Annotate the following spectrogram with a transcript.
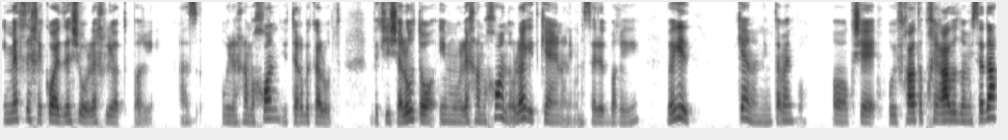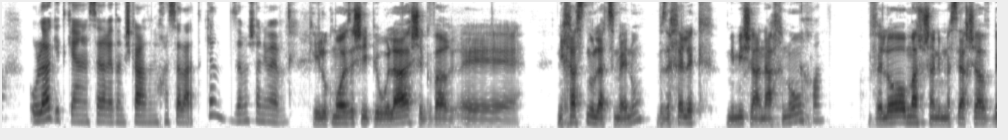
אימץ לחיקו את זה שהוא הולך להיות בריא, אז הוא ילך למכון יותר בקלות. וכשישאלו אותו אם הוא הולך למכון, הוא לא יגיד, כן, אני מנסה להיות בריא, הוא יגיד, כן, אני מתאמן פה. או כשהוא יבחר את הבחירה הזאת במסעדה, הוא לא יגיד, כן, אני מנסה לרדת במשקל, אז אני אוכל סלט. כן, זה מה שאני אוהב. כאילו כמו איזושהי פעולה שכבר אה, נכנסנו לעצמנו, וזה חלק ממי שאנחנו, נכון. ולא משהו שאני מנסה עכשיו ב...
